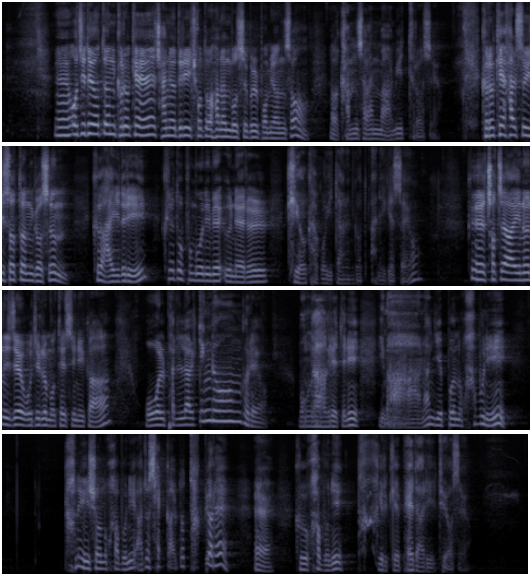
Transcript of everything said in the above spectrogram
예, 어찌되었든 그렇게 자녀들이 효도하는 모습을 보면서 어, 감사한 마음이 들었어요. 그렇게 할 수 있었던 것은 그 아이들이 그래도 부모님의 은혜를 기억하고 있다는 것 아니겠어요? 그 첫째 아이는 이제 오지를 못했으니까 5월 8일 날 띵동 그래요. 뭔가 그랬더니 이만한 예쁜 화분이 카네이션 화분이 아주 색깔도 특별해. 예, 그 화분이 딱 이렇게 배달이 되었어요.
